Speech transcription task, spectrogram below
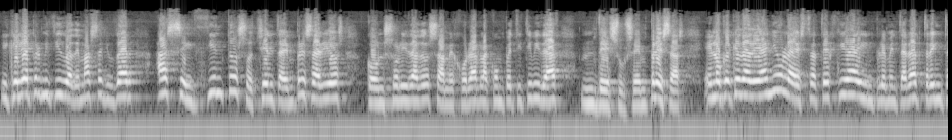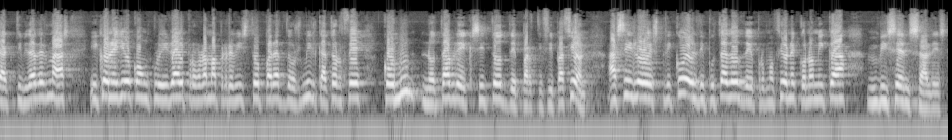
y que le ha permitido además ayudar a 680 empresarios consolidados a mejorar la competitividad de sus empresas. En lo que queda de año, la estrategia implementará 30 actividades más y con ello concluirá el programa previsto para 2014 con un notable éxito de participación. Así lo explicó el diputado de Promoción Económica, Vicente Sales.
